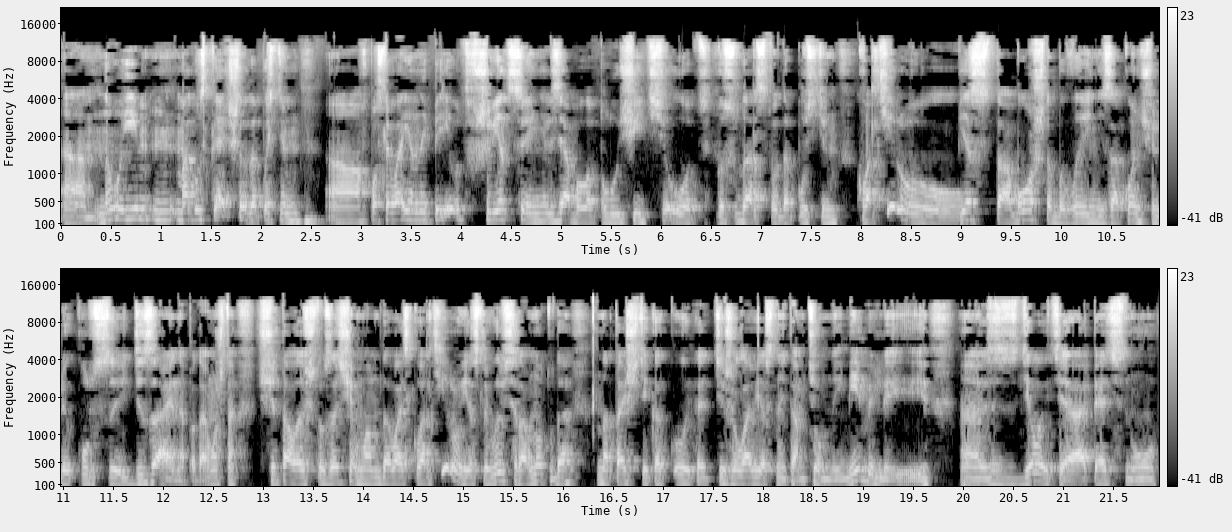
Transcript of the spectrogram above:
А, ну и могу сказать, что, допустим, в послевоенный период в Швеции нельзя было получить от государства, допустим, квартиру без того, чтобы вы не закончили курсы дизайна, потому что считалось, что зачем вам давать квартиру, если вы все равно туда натащите какой-то тяжеловесный там темный мебель и э, сделаете опять, ну,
